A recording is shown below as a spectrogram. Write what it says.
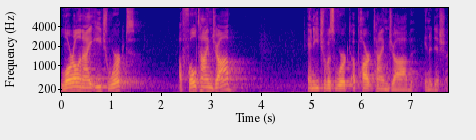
Laurel and I each worked a full time job, and each of us worked a part time job in addition.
